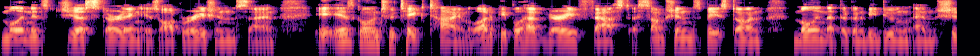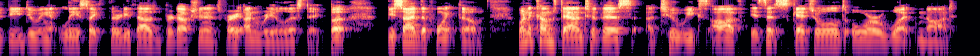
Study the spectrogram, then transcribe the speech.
Mullen is just starting its operations and it is going to take time. A lot of people have very fast assumptions based on Mullen that they're going to be doing and should be doing at least like 30,000 production. It's very unrealistic. But Beside the point though, when it comes down to this uh, two weeks off, is it scheduled or whatnot?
